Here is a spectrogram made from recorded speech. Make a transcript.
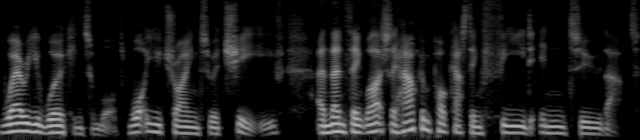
Where are you working towards? What are you trying to achieve? And then think, well, actually, how can podcasting feed into that?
